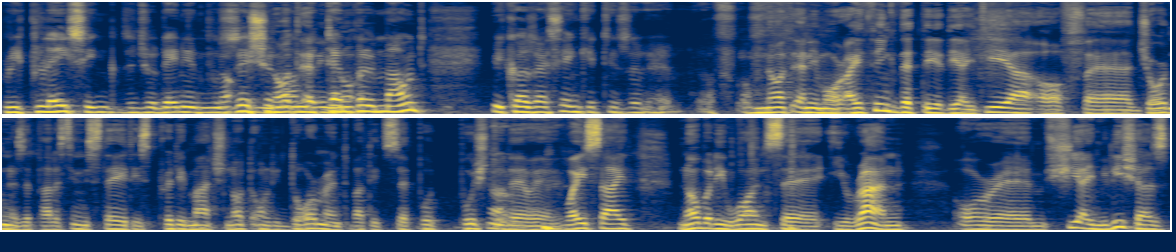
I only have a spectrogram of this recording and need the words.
replacing the Jordanian position not, not on the Temple Mount because I think it is a, of, of not anymore. I think that the, the idea of uh, Jordan as a Palestinian state is pretty much not only dormant, but it's uh, put, pushed no. to the wayside. Nobody wants uh, Iran or um, Shia militias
